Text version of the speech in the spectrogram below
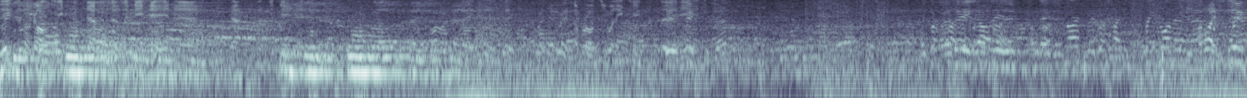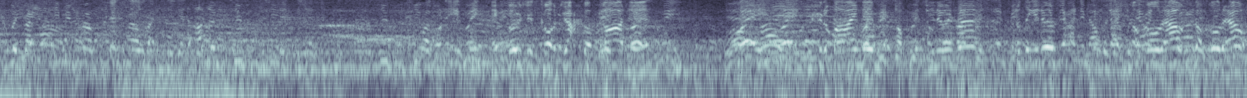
These are shots he can definitely be hitting here. Definitely be hitting. We're on 22 to 13. They've got sniper, they've got sniper, they've got sniper. Three one in. Right, coming back. Keep moving around. Have them two for two. Two for two. I got it. Exposure's caught Jack off guard here. He's pushing up behind him. Do you know he's there? I don't think he does. He's not called it out. He's not called it out.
